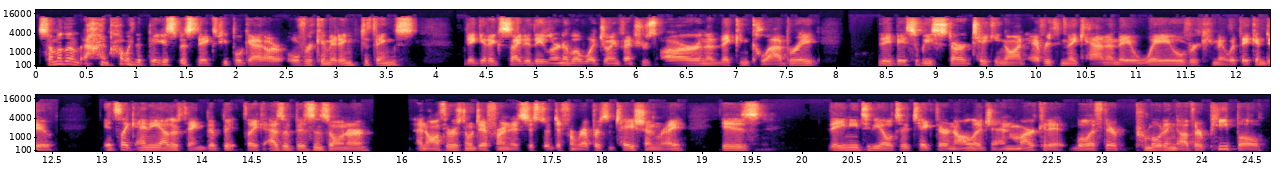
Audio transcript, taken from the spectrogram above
Some of them, probably the biggest mistakes people get are overcommitting to things. They get excited, they learn about what joint ventures are, and then they can collaborate. They basically start taking on everything they can and they way overcommit what they can do. It's like any other thing. The like as a business owner, an author is no different. It's just a different representation, right? Is they need to be able to take their knowledge and market it. Well, if they're promoting other people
